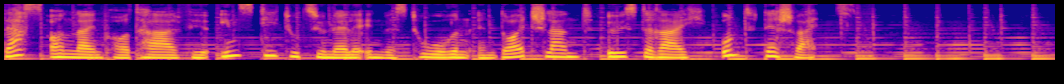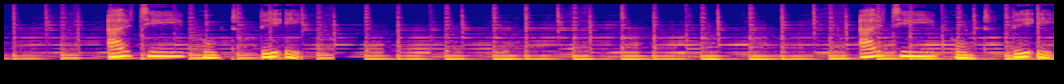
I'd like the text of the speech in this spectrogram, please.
das Online-Portal für institutionelle Investoren in Deutschland, Österreich und der Schweiz. alti.de alti.de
